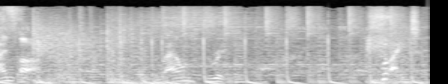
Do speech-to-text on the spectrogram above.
Time up. Round three. Fight!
